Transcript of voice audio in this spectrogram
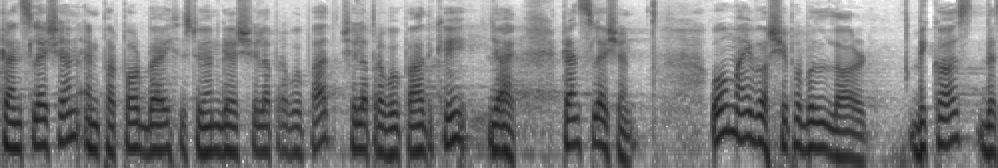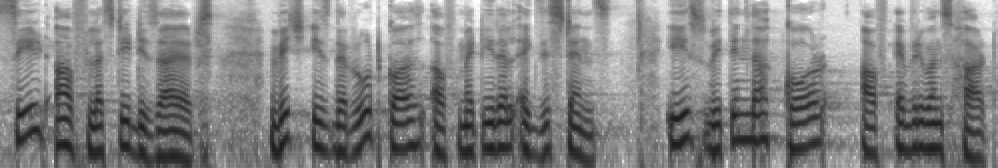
Translation and purport by His Divine Srila Prabhupada, Srila Prabhupada ki Jai. Translation O my worshipable Lord, because the seed of lusty desires, which is the root cause of material existence, is within the core of everyone's heart.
